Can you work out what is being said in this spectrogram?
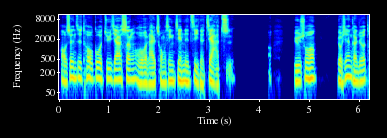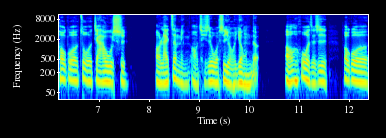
哦，甚至透过居家生活来重新建立自己的价值。比如说，有些人可能就透过做家务事哦来证明哦，其实我是有用的哦，或者是透过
